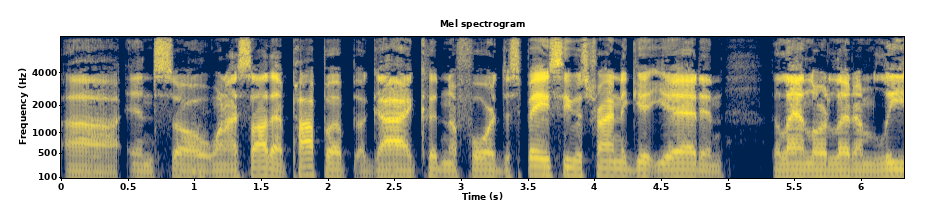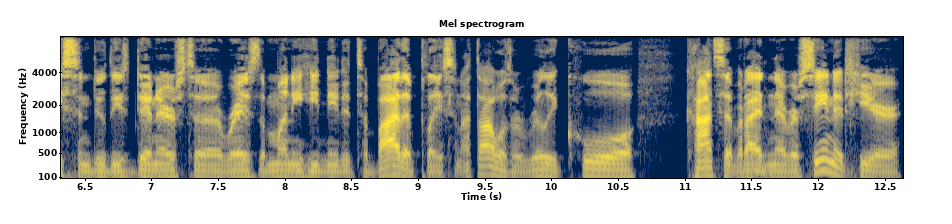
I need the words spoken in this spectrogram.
Uh, and so when I saw that pop up, a guy couldn't afford the space he was trying to get yet, and the landlord let him lease and do these dinners to raise the money he needed to buy the place. And I thought it was a really cool concept, but I had never seen it here.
